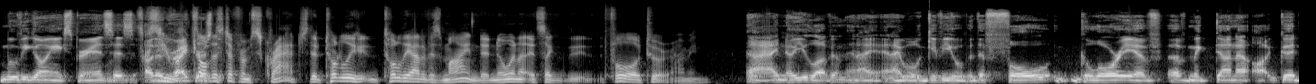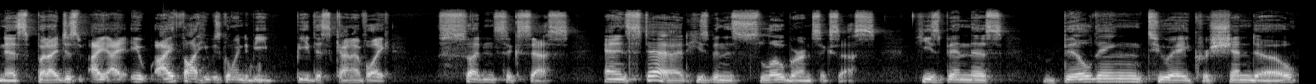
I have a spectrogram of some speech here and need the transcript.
movie going experience as other he writes all this stuff from scratch. They're totally, totally out of his mind, and no one. It's like full auteur. I mean, I know you love him, and I and I will give you the full glory of of McDonagh uh, goodness. But I just I I, it, I thought he was going to be be this kind of like sudden success, and instead he's been this slow burn success. He's been this building to a crescendo,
